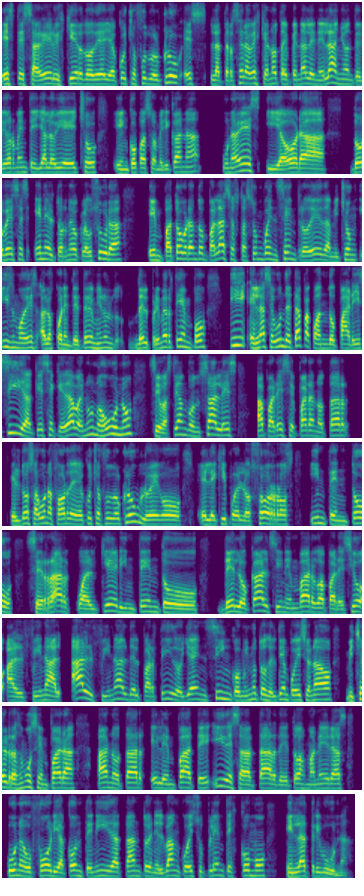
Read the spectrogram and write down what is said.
este zaguero izquierdo de Ayacucho Fútbol Club. Es la tercera vez que anota de penal en el año. Anteriormente ya lo había hecho en Copa Sudamericana una vez y ahora dos veces en el torneo clausura. Empató Brandon Palacios tras un buen centro de Damichón Ismodes a los 43 minutos del primer tiempo. Y en la segunda etapa, cuando parecía que se quedaba en 1-1, Sebastián González aparece para anotar el 2 a 1 a favor de Ayacucho Fútbol Club. Luego el equipo de los Zorros intentó cerrar cualquier intento de local, sin embargo, apareció al final, al final del partido, ya en cinco minutos del tiempo adicionado, Michel Rasmussen para anotar el empate y desatar de todas maneras una euforia contenida tanto en el banco de suplentes como en la tribuna.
